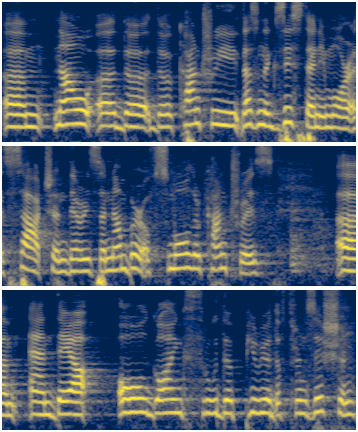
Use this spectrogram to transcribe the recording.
um, now uh, the, the country doesn't exist anymore as such and there is a number of smaller countries um, and they are all going through the period of transition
